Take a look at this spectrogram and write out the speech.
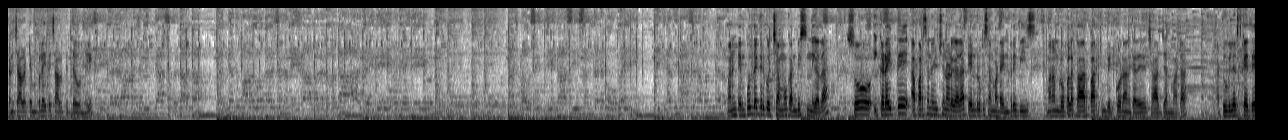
కానీ చాలా టెంపుల్ అయితే చాలా పెద్దగా ఉంది. మనం టెంపుల్ దగ్గరికి వచ్చాము కనిపిస్తుంది కదా. సో ఇక్కడైతే ఆ పర్సన్ నిల్చున్నాడు కదా టెన్ రూపీస్ అనమాట ఎంట్రీ ఫీజ్. మనం లోపల కార్ పార్కింగ్ పెట్టుకోవడానికి అదైతే ఛార్జ్ అనమాట ఆ టూ వీలర్స్కి అయితే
